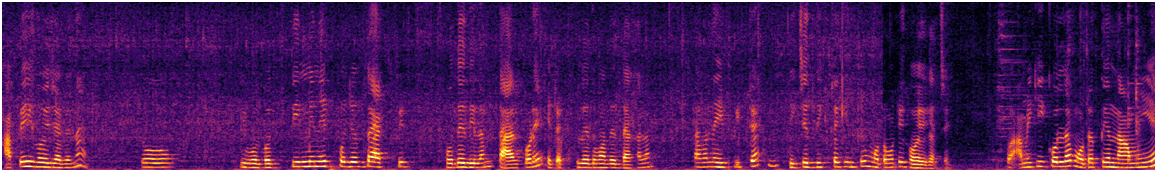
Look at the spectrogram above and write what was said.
ভাপেই হয়ে যাবে না। তো কী বলব, তিন মিনিট পর্যন্ত এক পিঠ হতে দিলাম, তারপরে এটা খুলে তোমাদের দেখালাম। তার মানে এই পিঠটা নিচের দিকটা কিন্তু মোটামুটি হয়ে গেছে। তো আমি কি করলাম ওটার থেকে নামিয়ে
